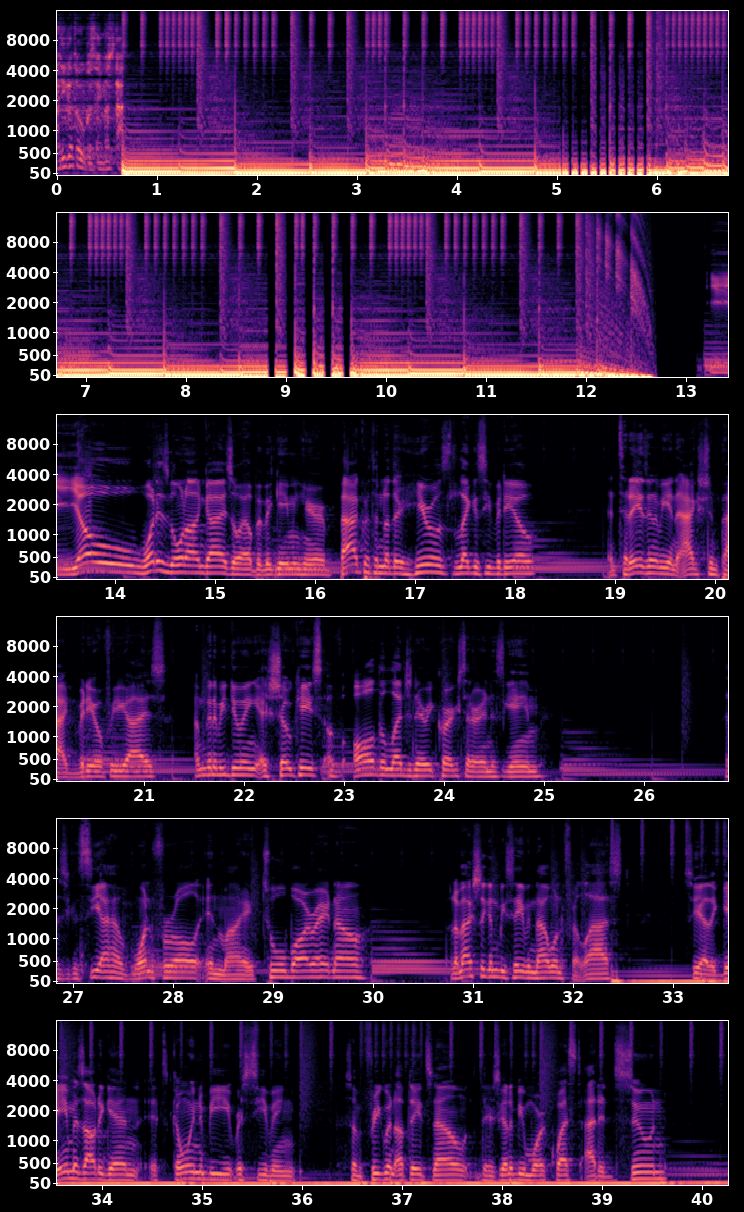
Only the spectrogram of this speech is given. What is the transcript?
ありがとうございました Yo, what is going on guys? Oh, Bit Gaming here, back with another Heroes Legacy video. And today is going to be an action-packed video for you guys. I'm going to be doing a showcase of all the legendary quirks that are in this game. As you can see, I have one for all in my toolbar right now. But I'm actually going to be saving that one for last. So yeah, the game is out again. It's going to be receiving some frequent updates now. There's going to be more quests added soon.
